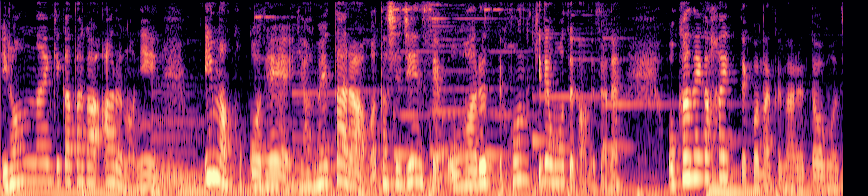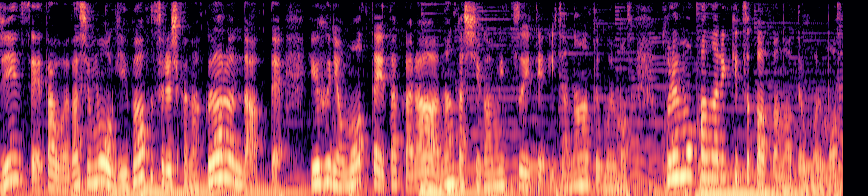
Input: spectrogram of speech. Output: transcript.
いろんな生き方があるのに今ここでやめたら私人生終わるって本気で思ってたんですよね。お金が入ってこなくなるともう人生多分私もうギブアップするしかなくなるんだっていうふうに思っていたからなんかしがみついていたなって思います。これもかなりきつかったなって思います。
